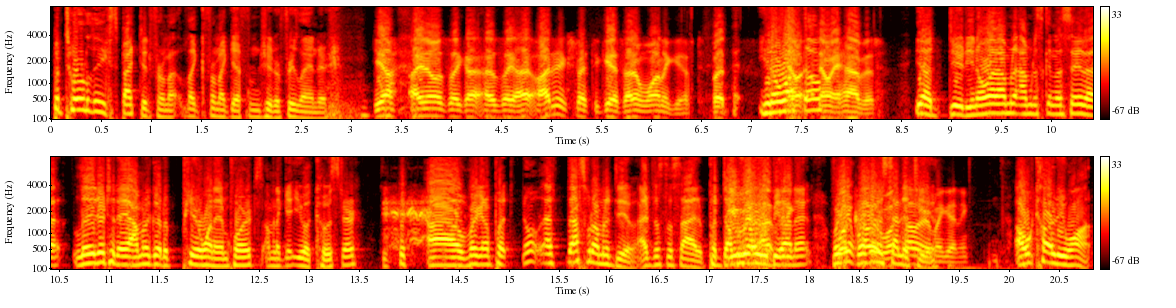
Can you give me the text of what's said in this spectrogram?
but totally expected from a, like from a gift from Judah Friedlander. Yeah, I know. It's like I, I was like I, I didn't expect a gift. I don't want a gift, but You know what now, though? now I have it. Yo, dude, you know what? I'm, I'm just gonna say that later today, I'm gonna go to Pier One Imports. I'm gonna get you a coaster. uh, we're gonna put. No, that, that's what I'm gonna do. I've just decided. Put You- WRUB uh, on it. We're, gonna, we're gonna send it color to am you. I getting? Oh, what color do you want?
